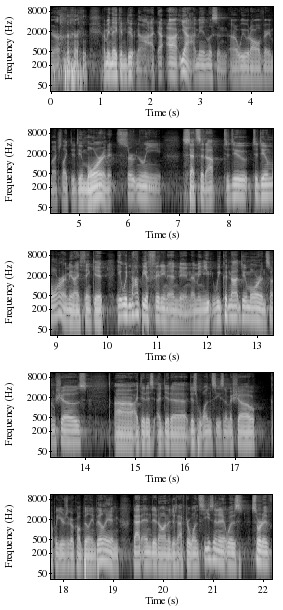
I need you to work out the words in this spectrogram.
you know, I mean, they can do. No, uh, yeah. I mean, listen, uh, we would all very much like to do more, and it certainly sets it up to do to do more. I mean, I think it it would not be a fitting ending. I mean, you, we could not do more in some shows. Uh, I did a, I did a just one season of a show a couple years ago called Billy and Billie, and that ended on a, just after one season, and it was sort of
